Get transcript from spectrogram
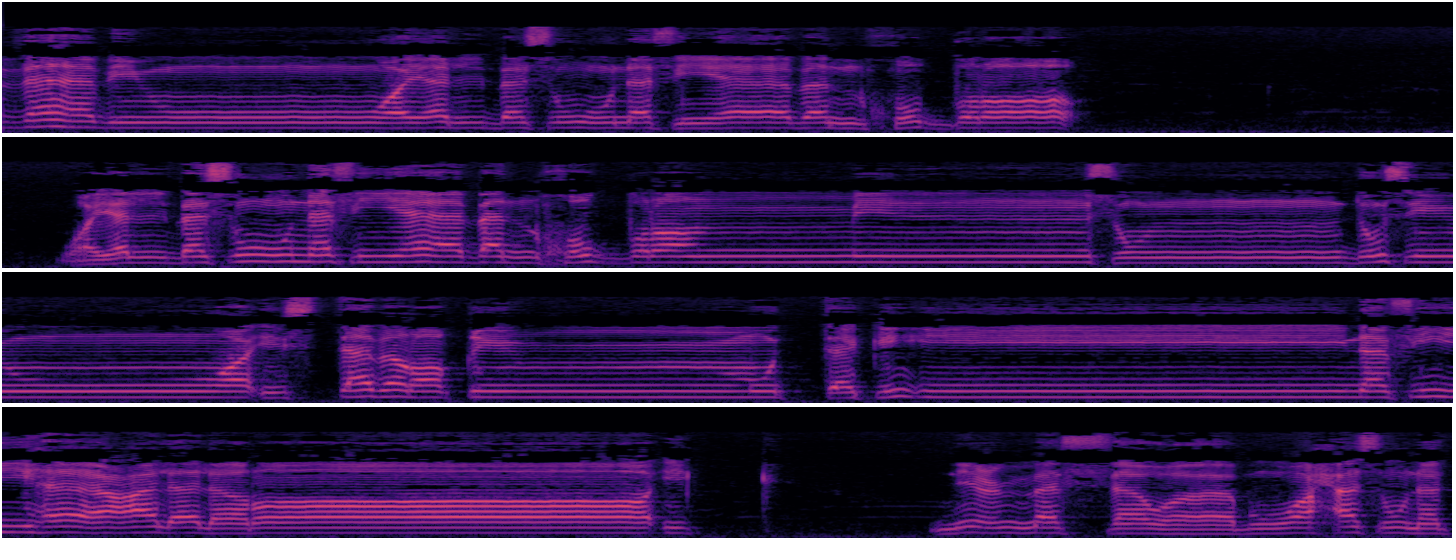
ذهب ويلبسون ثيابا خضرا ويلبسون ثيابا خضرا من سندس واستبرق متكئين فيها على الارائك نعم الثواب وحسنت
